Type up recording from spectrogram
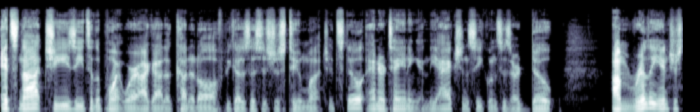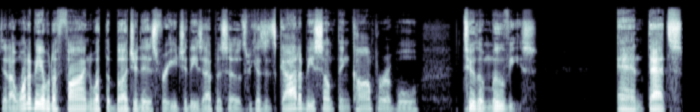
it's not cheesy to the point where I gotta cut it off because this is just too much. It's still entertaining and the action sequences are dope. I'm really interested. I want to be able to find what the budget is for each of these episodes because it's got to be something comparable to the movies. And that's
